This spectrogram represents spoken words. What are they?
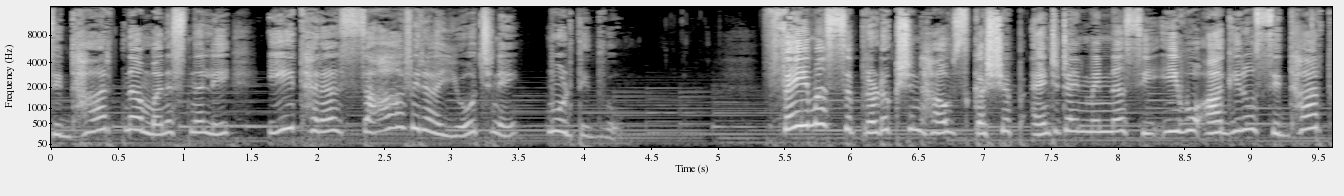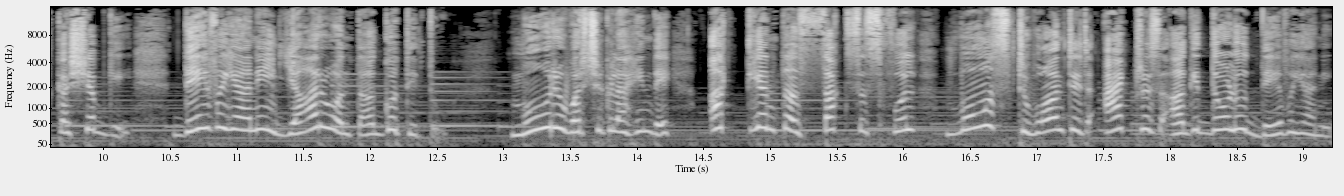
ಸಿದ್ಧಾರ್ಥ್ನ ಮನಸ್ಸಿನಲ್ಲಿ ಈ ಥರ ಸಾವಿರ ಯೋಚನೆ ಮೂಡ್ತಿದ್ವು. ಫೇಮಸ್ ಪ್ರೊಡಕ್ಷನ್ ಹೌಸ್ ಕಶ್ಯಪ್ ಎಂಟರ್ಟೈನ್ಮೆಂಟ್ನ ಸಿಇಒ ಆಗಿರೋ ಸಿದ್ಧಾರ್ಥ್ ಕಶ್ಯಪ್ಗೆ ದೇವಯಾನಿ ಯಾರು ಅಂತ ಗೊತ್ತಿತ್ತು. ಮೂರು ವರ್ಷಗಳ ಹಿಂದೆ ಅತ್ಯಂತ ಸಕ್ಸಸ್ಫುಲ್ ಮೋಸ್ಟ್ ವಾಂಟೆಡ್ ಆಕ್ಟ್ರೆಸ್ ಆಗಿದ್ದೋಳು ದೇವಯಾನಿ.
